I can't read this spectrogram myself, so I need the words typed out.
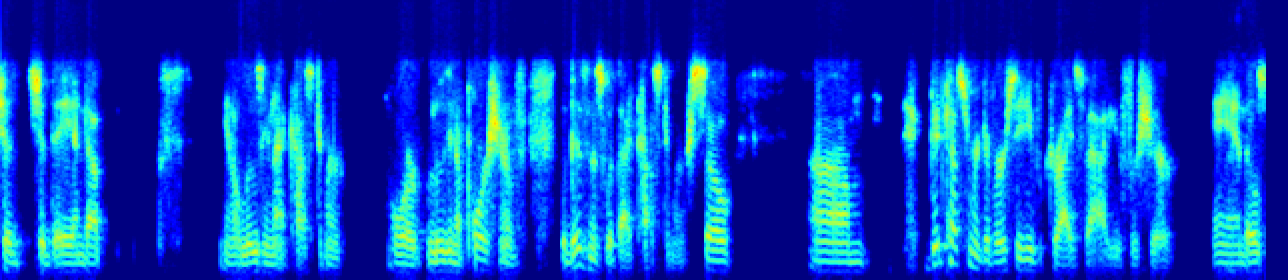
should should they end up, you know, losing that customer or losing a portion of the business with that customer. So, um, good customer diversity drives value for sure, and those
